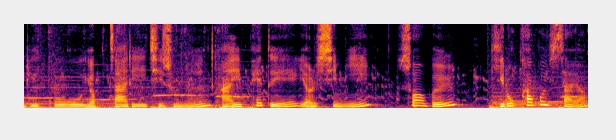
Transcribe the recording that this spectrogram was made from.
그리고 옆자리 지수는 아이패드에 열심히 수업을 기록하고 있어요.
